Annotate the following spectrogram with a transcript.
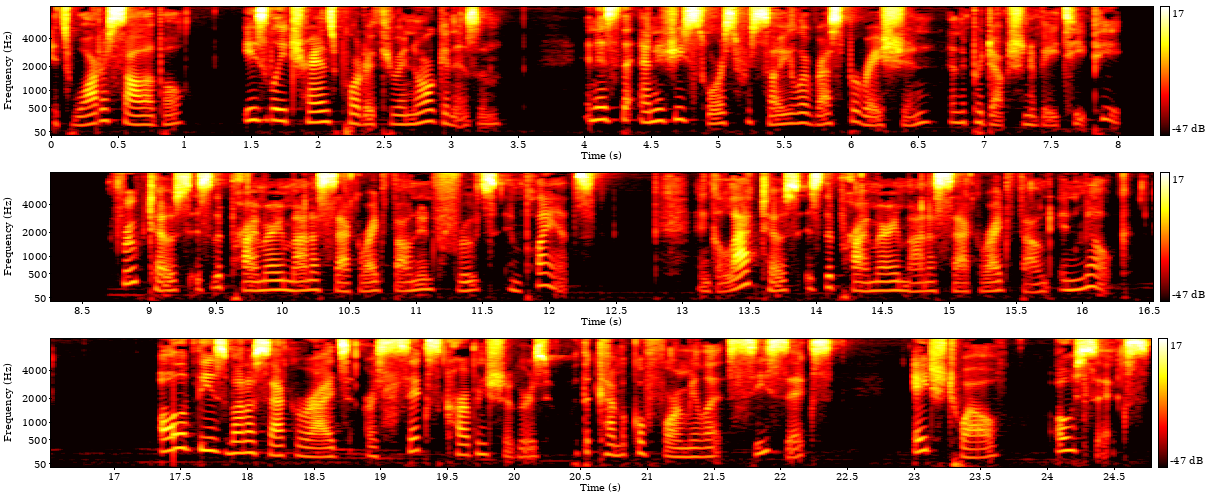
It's water soluble, easily transported through an organism, and is the energy source for cellular respiration and the production of ATP. Fructose is the primary monosaccharide found in fruits and plants, and galactose is the primary monosaccharide found in milk. All of these monosaccharides are six carbon sugars with the chemical formula C6H12O6.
